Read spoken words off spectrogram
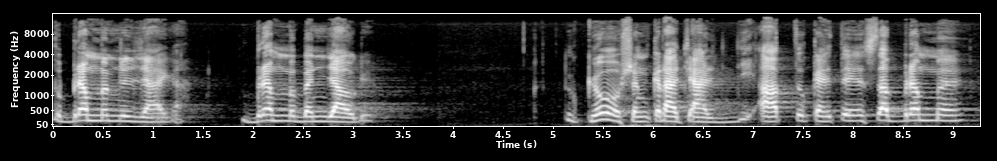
तो ब्रह्म मिल जाएगा। ब्रह्म बन जाओगे। तो क्यों शंकराचार्य जी, आप तो कहते हैं सब ब्रह्म है।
